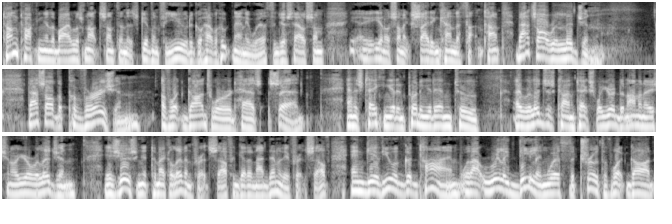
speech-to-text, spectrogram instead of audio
Tongue talking in the Bible is not something that's given for you to go have a hootenanny with and just have some, you know, some exciting kind of th- time. That's all religion. That's all the perversion of what God's Word has said and is taking it and putting it into a religious context where your denomination or your religion is using it to make a living for itself and get an identity for itself and give you a good time without really dealing with the truth of what God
